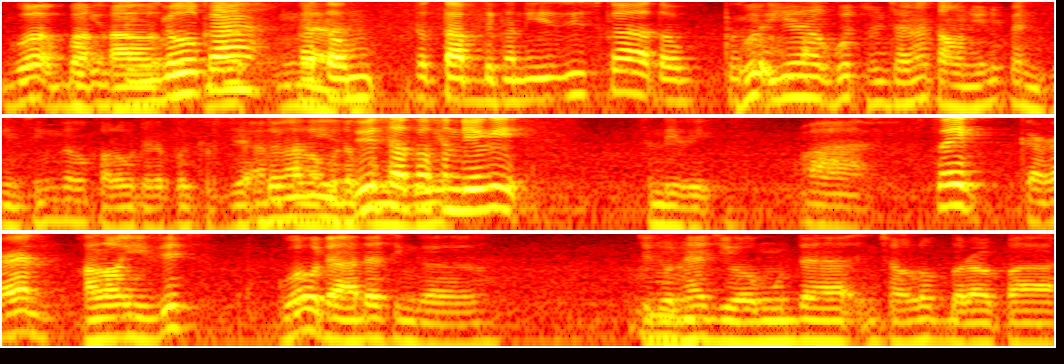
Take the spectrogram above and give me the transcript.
gua gua bikin bakal single kah? Enggak. atau tetap dengan Isis kah? Atau gue iya gue rencana tahun ini pengen bikin single kalau udah dapet kerjaan dengan Isis atau duit. sendiri? Sendiri. Asik keren. Kalau Isis gue udah ada single. Judulnya Jiwa Muda. Insya Allah beberapa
